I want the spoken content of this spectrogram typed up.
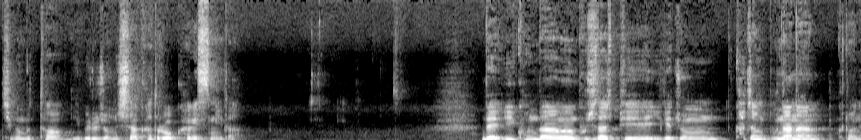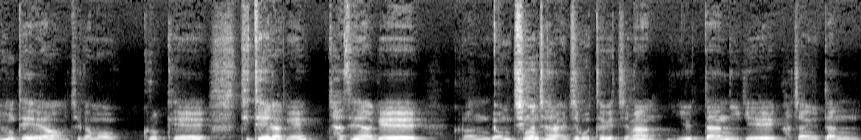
지금부터 리뷰를 좀 시작하도록 하겠습니다. 네, 이 건담은 보시다시피 이게 좀 가장 무난한 그런 형태예요. 제가 뭐 그렇게 디테일하게 자세하게 그런 명칭은 잘 알지 못하겠지만 일단 이게 가장 일단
